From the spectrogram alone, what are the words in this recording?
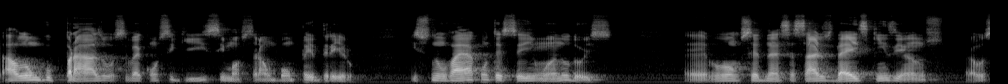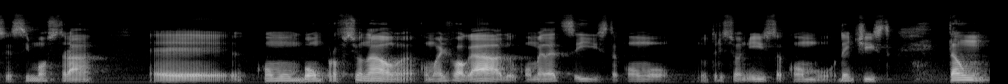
a longo prazo você vai conseguir se mostrar um bom pedreiro. Isso não vai acontecer em um ano ou dois. É, vão ser necessários 10, 15 anos para você se mostrar é, como um bom profissional, né? como advogado, como eletricista, como nutricionista, como dentista. Então,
